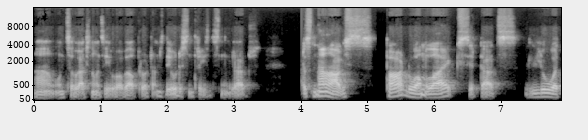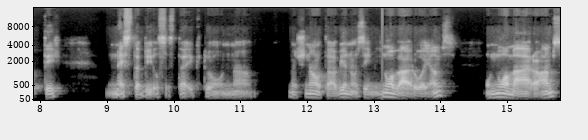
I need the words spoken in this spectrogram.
Un cilvēks nodzīvo vēl, protams, 20, 30 gadus. Tas nāvis pārdomu laiks ir tāds ļoti nestabils, es teiktu, un uh, viņš nav tā viennozīmīgi novērojams un nomērāms.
